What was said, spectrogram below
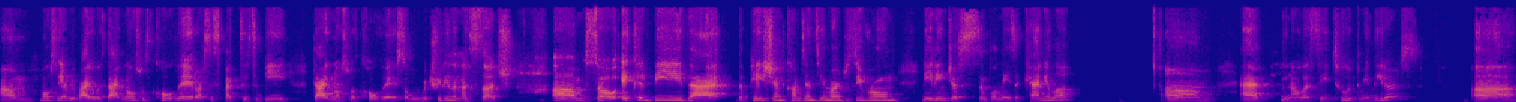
Um, mostly everybody was diagnosed with COVID or suspected to be diagnosed with COVID. So we were treating them as such. Um, so it could be that the patient comes into the emergency room needing just simple nasal cannula um, at, you know, let's say two or three liters. Uh,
